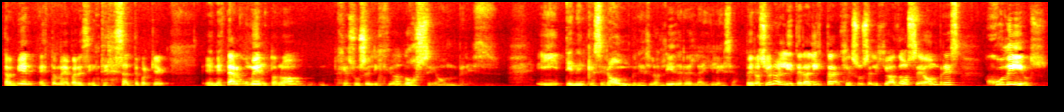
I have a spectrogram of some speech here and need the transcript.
también esto me parece interesante porque en este argumento, ¿no? Jesús eligió a doce hombres. y tienen que ser hombres los líderes de la iglesia. Pero si uno es literalista, Jesús eligió a 12 hombres judíos.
